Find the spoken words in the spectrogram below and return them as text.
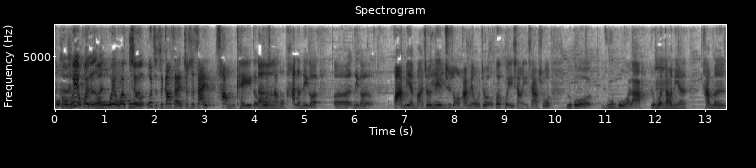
我我也会哭，我也会哭，我只是刚才就是在唱 K 的过程当中看的那个呃那个画面嘛，就是那个剧中的画面，我就会回想一下说，如果如果啦，如果当年他们。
